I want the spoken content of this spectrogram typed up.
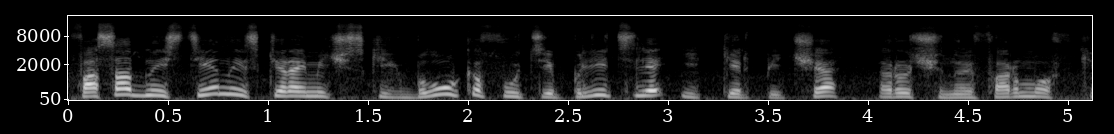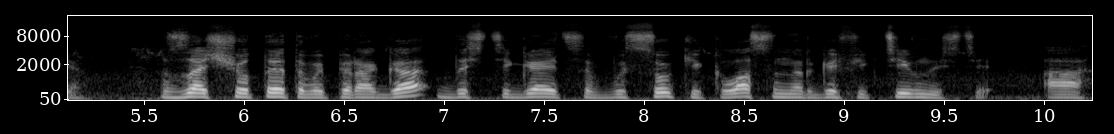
Фасадные стены из керамических блоков, утеплителя и кирпича ручной формовки. За счет этого пирога достигается высокий класс энергоэффективности А.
